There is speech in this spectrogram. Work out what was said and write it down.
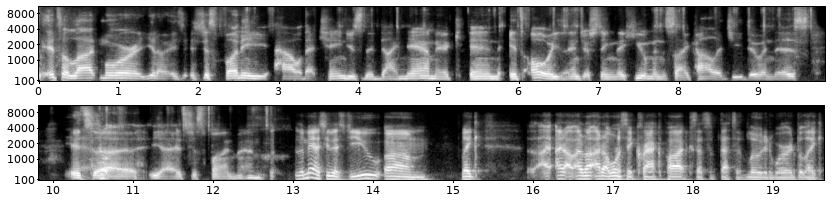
it's a lot more, you know, it's, it's just funny how that changes the dynamic and it's always interesting the human psychology doing this. It's uh yeah, it's just fun, man. Let me ask you this: Do you um like? I I, I don't, want to say crackpot because that's a, that's a loaded word, but like,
